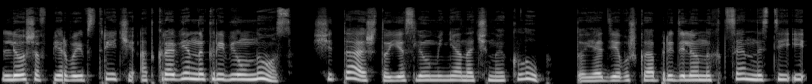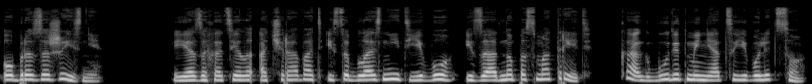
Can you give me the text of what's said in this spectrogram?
Лёша в первой встрече откровенно кривил нос, считая, что если у меня ночной клуб, то я девушка определенных ценностей и образа жизни. Я захотела очаровать и соблазнить его и заодно посмотреть, как будет меняться его лицо.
